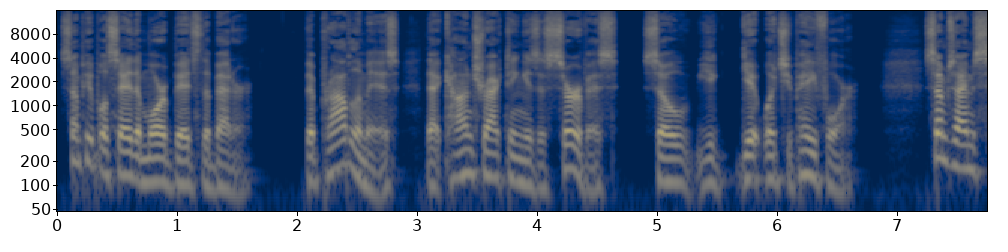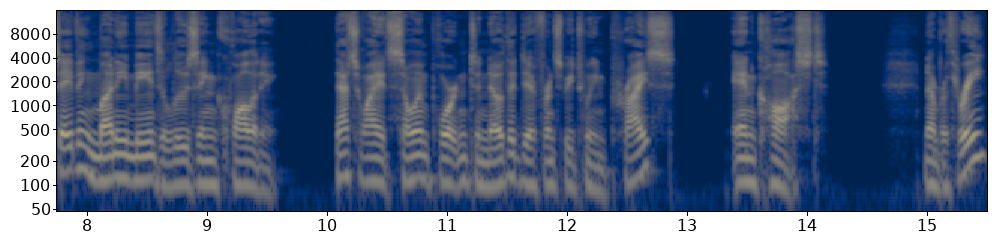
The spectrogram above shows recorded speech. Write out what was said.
Some people say the more bids, the better. The problem is that contracting is a service, so you get what you pay for. Sometimes saving money means losing quality. That's why it's so important to know the difference between price and cost. Number three,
